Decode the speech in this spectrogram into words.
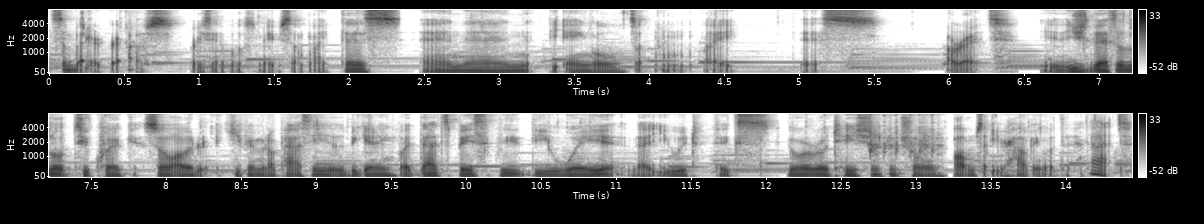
some better graphs. For example, maybe something like this and then the angle, something like this. All right. Usually that's a little too quick, so I would keep him in opacity at the beginning, but that's basically the way that you would fix your rotation control problems that you're having with it. That.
